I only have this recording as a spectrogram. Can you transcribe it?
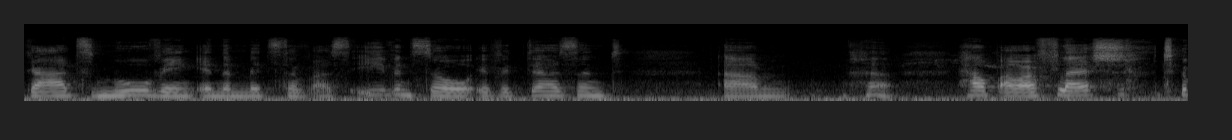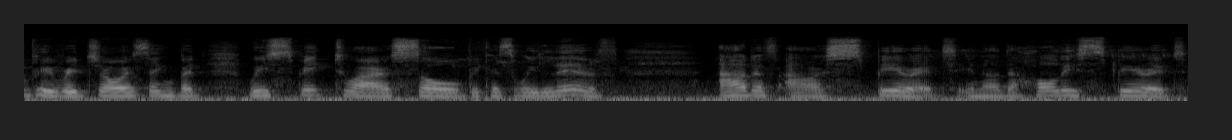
God's moving in the midst of us. Even so, if it doesn't um, help our flesh to be rejoicing, but we speak to our soul because we live out of our spirit. You know, the Holy Spirit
